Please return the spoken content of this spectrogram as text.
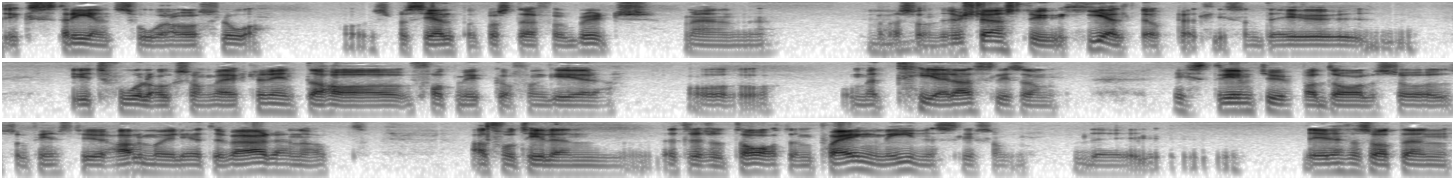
extremt svåra att slå, och speciellt på Stafford Bridge. Men mm. alltså, nu känns det ju helt öppet. Liksom. Det är ju det är två lag som verkligen inte har fått mycket att fungera. Och, och och med deras liksom, extremt djupa dal så, så finns det ju all möjlighet i världen att, att få till en, ett resultat, en poäng minst. Liksom. Det, det är nästan så att den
